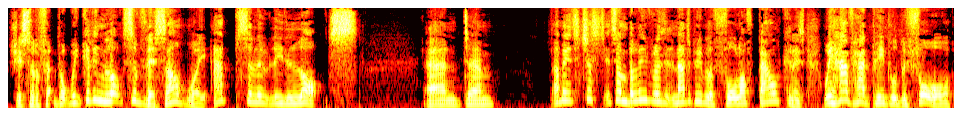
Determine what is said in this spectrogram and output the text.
She sort of. But we're getting lots of this, aren't we? Absolutely lots. And, um, I mean, it's just. It's unbelievable. The amount of people that fall off balconies. We have had people before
